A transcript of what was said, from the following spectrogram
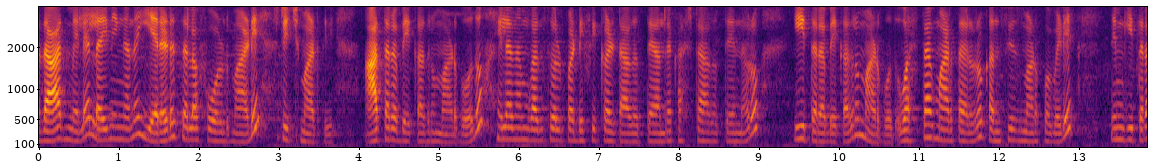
ಅದಾದಮೇಲೆ ಲೈನಿಂಗನ್ನು ಎರಡು ಸಲ ಫೋಲ್ಡ್ ಮಾಡಿ ಸ್ಟಿಚ್ ಮಾಡ್ತೀವಿ. ಆ ಥರ ಬೇಕಾದರೂ ಮಾಡ್ಬೋದು. ಇಲ್ಲ ನಮ್ಗೆ ಅದು ಸ್ವಲ್ಪ ಡಿಫಿಕಲ್ಟ್ ಆಗುತ್ತೆ ಅಂದರೆ ಕಷ್ಟ ಆಗುತ್ತೆ ಅನ್ನೋರು ಈ ಥರ ಬೇಕಾದರೂ ಮಾಡ್ಬೋದು. ಹೊಸ್ದಾಗಿ ಮಾಡ್ತಾ ಇರೋರು ಕನ್ಫ್ಯೂಸ್ ಮಾಡ್ಕೋಬೇಡಿ. ನಿಮ್ಗೆ ಈ ಥರ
